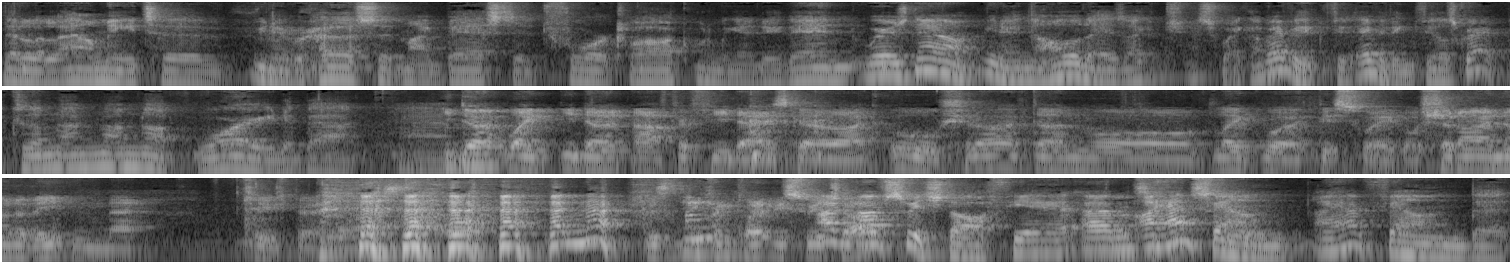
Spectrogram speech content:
that'll allow me to you know rehearse at my best at four o'clock? What am I going to do then? Whereas now, you know, in the holidays, I can just wake up. Everything everything feels great because I'm I'm, I'm not worried about. Um, you don't wait. You don't after a few days go like, oh, should I have done more leg work this week, or should I not have eaten that cheeseburger last night? Or no, Just you completely switch I've, off. I've switched off. Yeah, um, I have found I have found that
